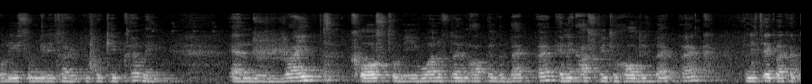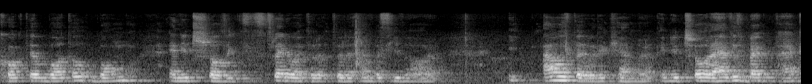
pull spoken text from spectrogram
police or military people keep coming. And right close to me, one of them opened the backpack and he asked me to hold his backpack. And he take like a cocktail bottle, bomb, and it shows it straight away to the, to the embassy door. I was there with the camera and it showed I have this backpack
